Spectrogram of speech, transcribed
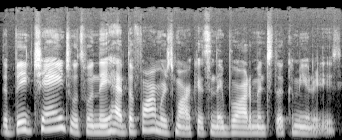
The big change was when they had the farmers markets and they brought them into the communities.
